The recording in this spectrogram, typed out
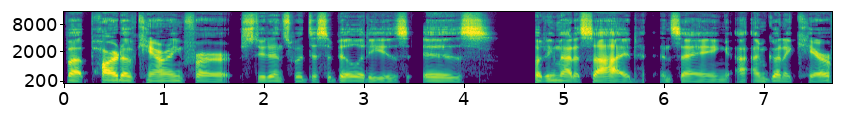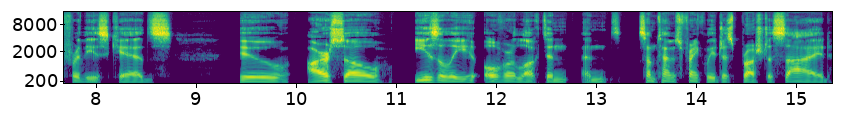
but part of caring for students with disabilities is putting that aside and saying, I- I'm going to care for these kids who are so easily overlooked and, and sometimes, frankly, just brushed aside.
